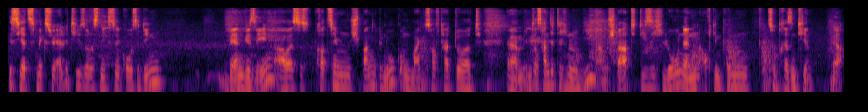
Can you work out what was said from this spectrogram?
ist jetzt Mixed Reality so das nächste große Ding? Werden wir sehen, aber es ist trotzdem spannend genug und Microsoft hat dort ähm, interessante Technologien am Start, die sich lohnen, auch dem Kunden zu präsentieren. Ja.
